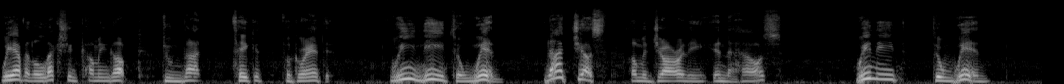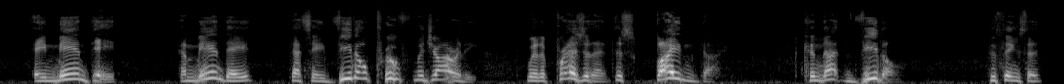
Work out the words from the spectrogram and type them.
We have an election coming up. Do not take it for granted. We need to win, not just a majority in the House. We need to win a mandate, a mandate that's a veto proof majority, where the president, this Biden guy, cannot veto the things that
